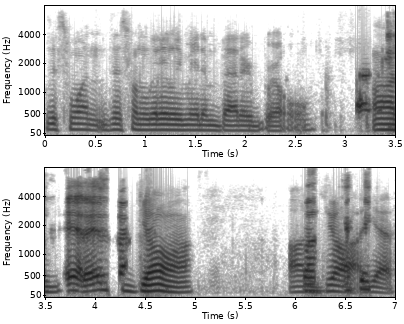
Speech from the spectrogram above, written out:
this one this one literally made him better, bro. On it is. Jaw. On but Jaw, I think, yes.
